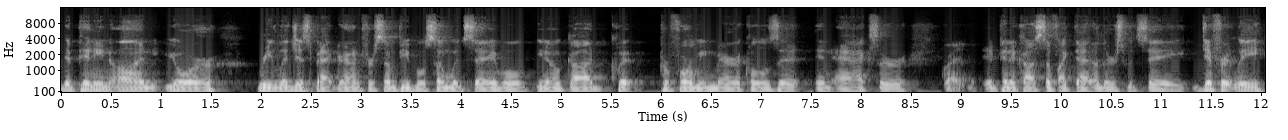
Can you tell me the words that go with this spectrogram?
depending on your religious background. For some people, some would say, well, you know, God quit performing miracles at, in Acts or right. at Pentecost, stuff like that. Others would say differently.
